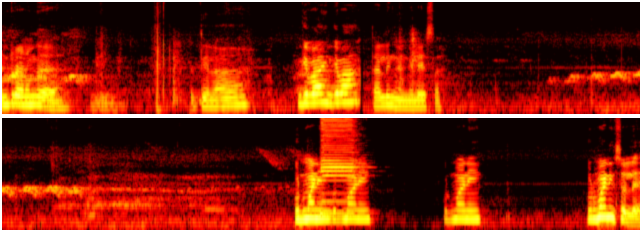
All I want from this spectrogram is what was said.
ஒன்றானுங்க பத்தியலா இங்கே வா இங்கே வா. தள்ளுங்க இங்கே லேசா. Good morning good morning good morning good morning சொல்லு.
